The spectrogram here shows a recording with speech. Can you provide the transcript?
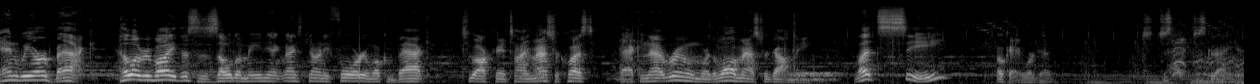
And we are back. Hello everybody, this is Zelda Maniac 1994 and welcome back to Ocarina of Time Master Quest back in that room where the Wall Master got me. Let's see. Okay, we're good. Just just, get out of here.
